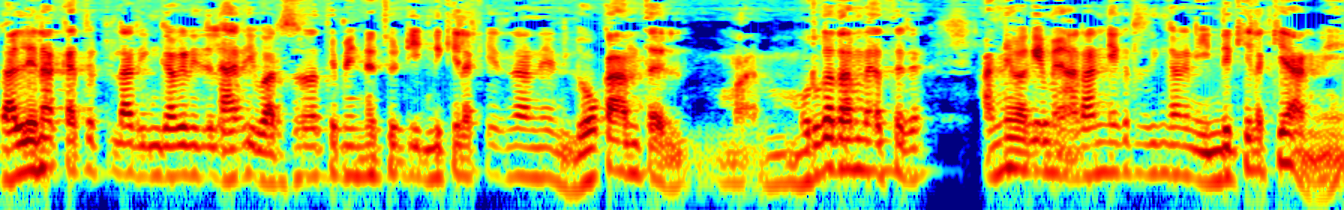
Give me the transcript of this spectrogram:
ගල් වෙනක් ඇතුළටලා රිංගගෙන ඉඳලා හරි වර්ෂ රතෙමින් නැතුව ඉන්න කියලා කියනනේ ලෝකාන්ත මුර්ගතම් ඇත්තට. අන්නේ වගේ මේ අරණ්‍යයකට රිංගගෙන ඉන්න කියලා කියන්නේ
